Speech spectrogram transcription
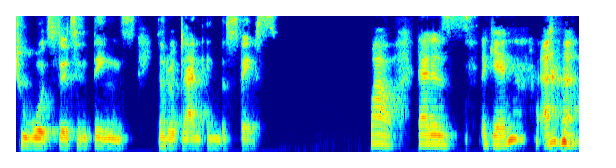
towards certain things that are done in the space. Wow that is again uh,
